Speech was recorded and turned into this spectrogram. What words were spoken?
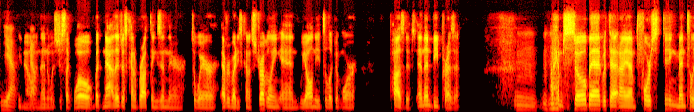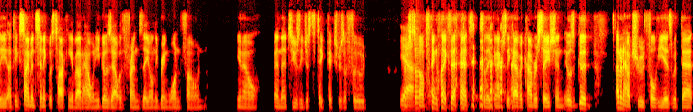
Yeah. You know, Yeah. and then it was just like, whoa! But now that just kind of brought things in there to where everybody's kind of struggling, and we all need to look at more positives, and then be present. Mm, mhm. I am so bad with that. and I am forcing mentally. I think Simon Sinek was talking about how when he goes out with friends, they only bring one phone, you know, and that's usually just to take pictures of food or something like that, so they can actually have a conversation. It was good. I don't know how truthful he is with that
